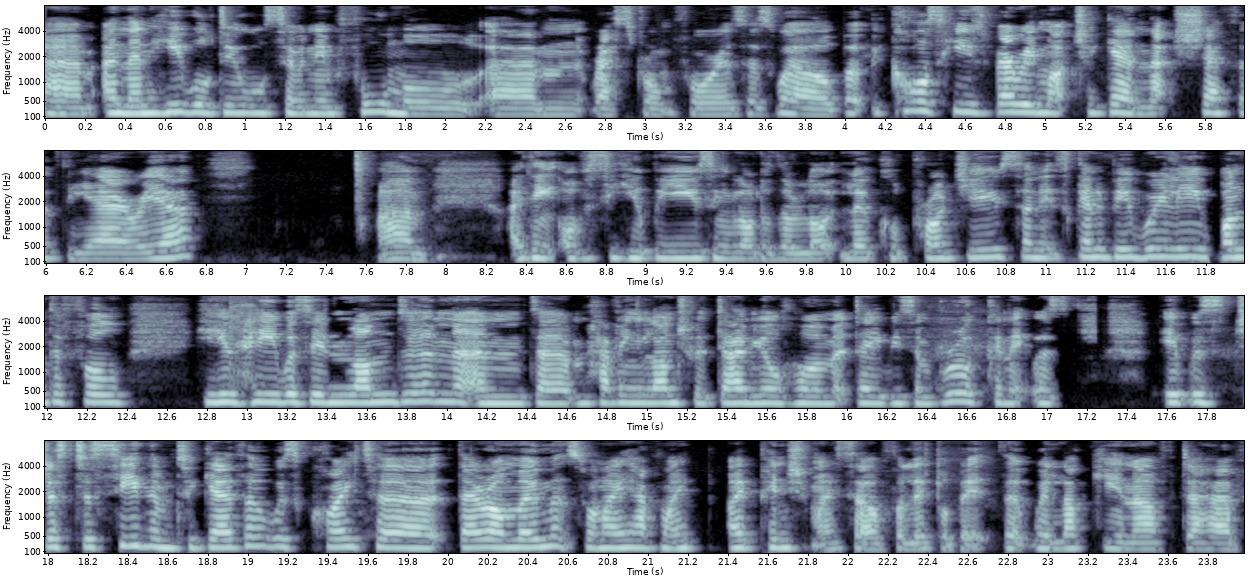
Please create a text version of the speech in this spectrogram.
Um, and then he will do also an informal um, restaurant for us as well. But because he's very much, again, that chef of the area, um, I think obviously he'll be using a lot of the lo- local produce, and it's going to be really wonderful. He he was in London and um, having lunch with Daniel Humm at Davies and Brook, and it was it was just to see them together was quite a. There are moments when I have my I pinch myself a little bit that we're lucky enough to have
